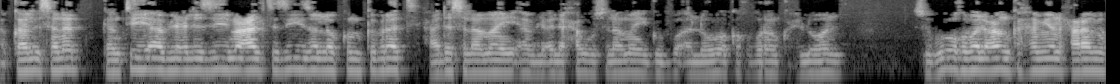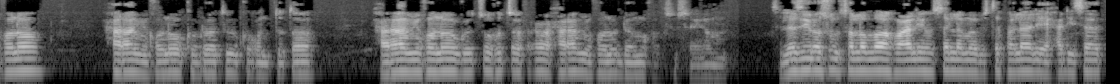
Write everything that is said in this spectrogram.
ኣብ ካልእ ሰነድ ከምቲ ኣብ ልዕሊ እዚ መዓልቲ እዚ ዘሎኩም ክብረት፣ ሓደ ስላማይ ኣብ ልዕሊ ሓዉ ስላማይ ግቡእ ኣሎዎ ከኽብሮን ክሕልዎን፣ ስግኡ ክበልዖን ክሓምዮን ሓራም ይኾኖ፣ ሓራም ይኾኖ ክብረቱ ክቕንጥጦ፣ ሓራም ይኾኖ ገጹ ክጸፍዖ፣ ሓራም ይኾኖ ደሙ ከፍስሶ ኢሎም። ስለዚ ረሱል ሰለሏሁ ዓለይሂ ወሰለም ኣብ ዝተፈላለየ ሓዲሳት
